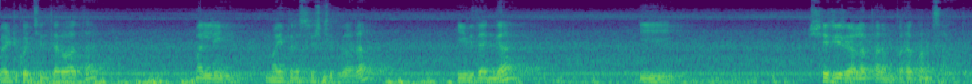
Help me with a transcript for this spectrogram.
బయటకు వచ్చిన తర్వాత మళ్ళీ మైత్ర సృష్టి ద్వారా ఈ విధంగా ఈ శరీరాల పరంపర కొనసాగుతుంది.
